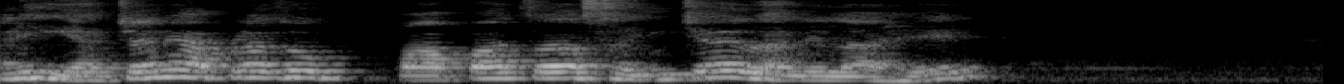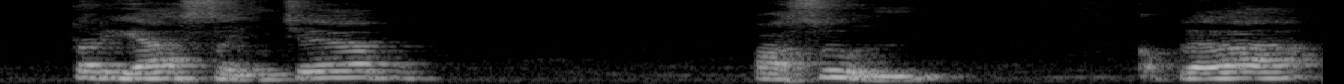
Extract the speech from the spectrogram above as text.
आणि याच्याने आपला जो पापाचा संचय झालेला आहे तर या संचयापासून आपल्याला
